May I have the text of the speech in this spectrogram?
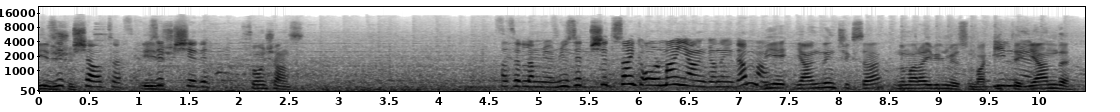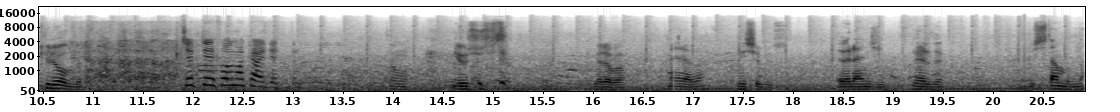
İyi düşün. 176. İyi düşün. 177. Son şans. Hatırlamıyorum. 177 sanki orman yangınıydı ama Bir yangın çıksa numarayı bilmiyorsun bak gitti Bilmiyorum. yandı kül oldu. cep telefonuma kaydettim. Tamam görüşürüz. Merhaba Merhaba, ne iş yapıyorsun? öğrenciyim. Nerede? İstanbul'da.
